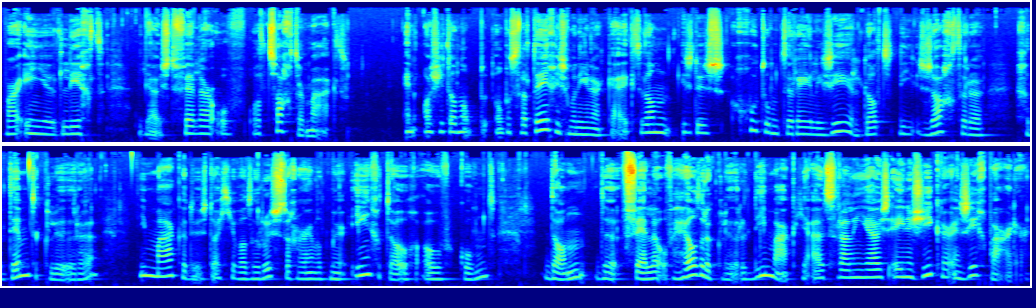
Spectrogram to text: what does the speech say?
waarin je het licht juist feller of wat zachter maakt. En als je dan op, op een strategische manier naar kijkt, dan is het dus goed om te realiseren dat die zachtere, gedempte kleuren, die maken dus dat je wat rustiger en wat meer ingetogen overkomt dan de felle of heldere kleuren. Die maken je uitstraling juist energieker en zichtbaarder.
